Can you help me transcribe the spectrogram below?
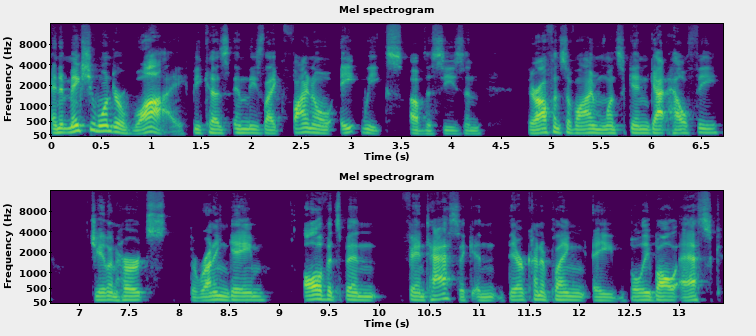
And it makes you wonder why, because in these like final eight weeks of the season, their offensive line once again got healthy. Jalen Hurts, the running game, all of it's been fantastic. And they're kind of playing a bully ball esque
